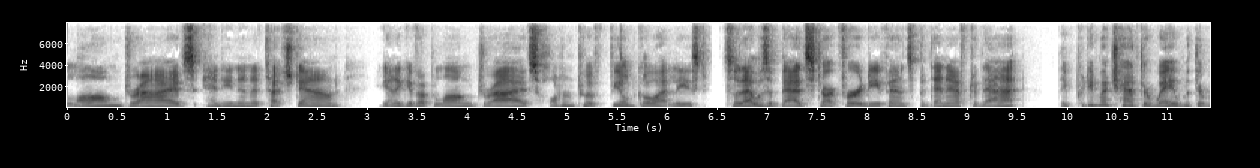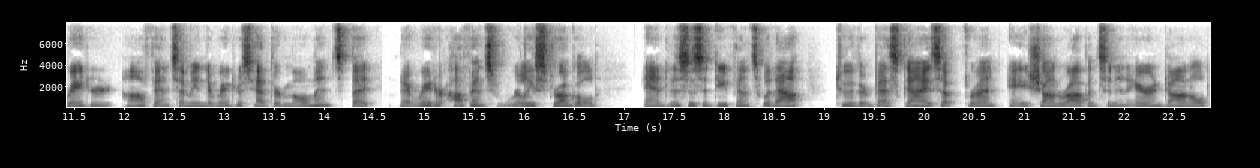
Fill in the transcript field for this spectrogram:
Long drives ending in a touchdown. You're going to give up long drives, hold them to a field goal at least. So that was a bad start for our defense. But then after that, they pretty much had their way with the Raider offense. I mean, the Raiders had their moments, but that Raider offense really struggled. And this is a defense without two of their best guys up front, A'Shawn Robinson and Aaron Donald.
